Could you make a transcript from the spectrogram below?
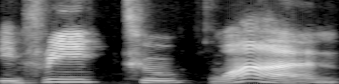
in three, two, one.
